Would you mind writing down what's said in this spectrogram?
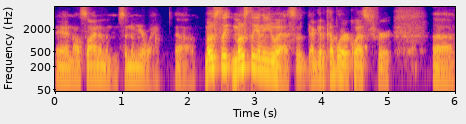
and I'll sign them and send them your way uh, mostly mostly in the U.S. So I get a couple of requests for uh,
